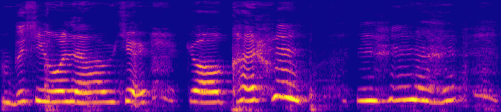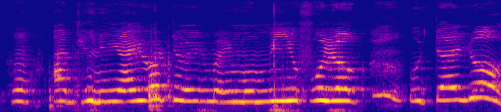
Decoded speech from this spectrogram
Bir şey olabilir. Çok kalın. Abla ne yapıyor? My mommy you follow. Utalıyor.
